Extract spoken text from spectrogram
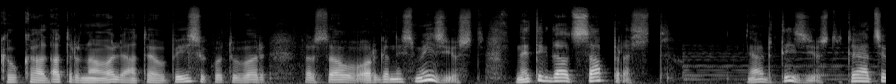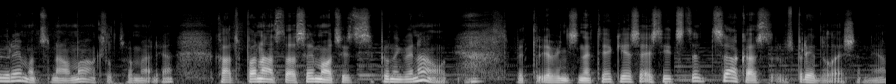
kaut kādā atrunā vaļā tev visu, ko tu vari ar savu organismu izjust. Ne tik daudz saprast. Ja, bet izjust. Teātris jau ir emocionāla māksla. Tomēr, ja. Kā tu panāc tās emocijas, tas ir pilnīgi vienalga. Bet, ja viņas netiek iesaistītas, tad sākās spriedelēšana. Ja.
